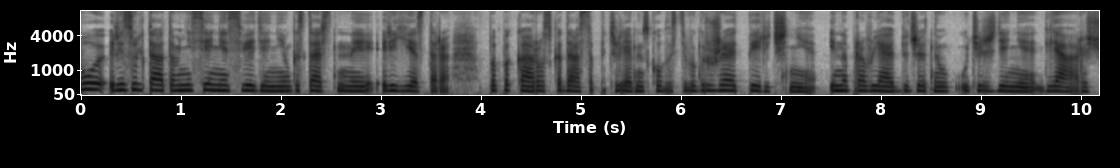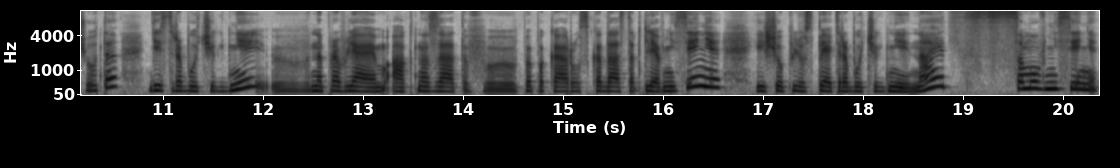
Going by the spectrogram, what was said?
по результатам внесения сведений в государственный реестр ППК Роскадастра по Челябинской области выгружают перечни и направляют бюджетное учреждение для расчета. 10 рабочих дней э, направляем акт назад в ППК Роскадастр для внесения, еще плюс 5 рабочих дней на само внесение,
